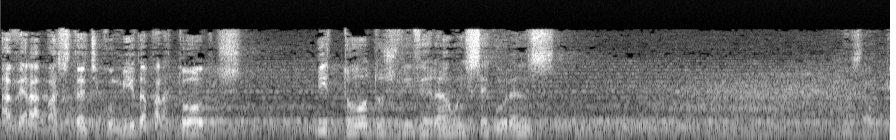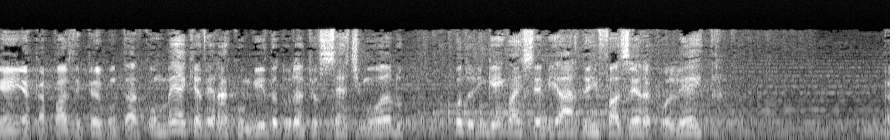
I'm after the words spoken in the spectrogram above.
haverá bastante comida para todos, e todos viverão em segurança. Alguém é capaz de perguntar como é que haverá comida durante o sétimo ano, quando ninguém vai semear nem fazer a colheita? A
